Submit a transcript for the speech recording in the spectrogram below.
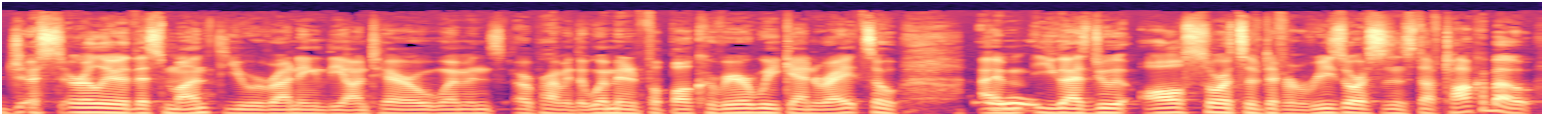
just earlier this month you were running the Ontario Women's or probably the Women in Football Career Weekend, right? So mm-hmm. you guys do all sorts of different resources and stuff. Talk about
